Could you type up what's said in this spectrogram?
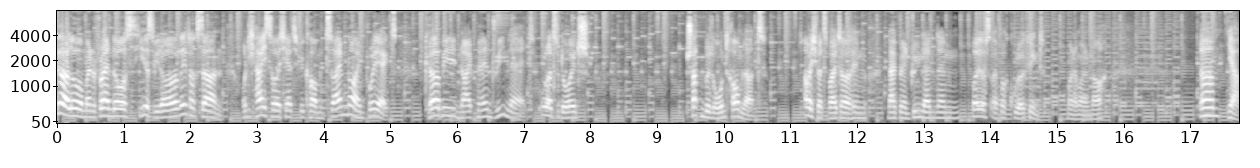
Hallo meine Friendos, hier ist wieder euer Retoxan und ich heiße euch herzlich willkommen zu einem neuen Projekt Kirby Nightmare in Dreamland oder zu Deutsch Schattenbedrohung Traumland. Aber ich werde es weiterhin Nightmare in Dreamland nennen, weil das einfach cooler klingt, meiner Meinung nach. Ähm, ja,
